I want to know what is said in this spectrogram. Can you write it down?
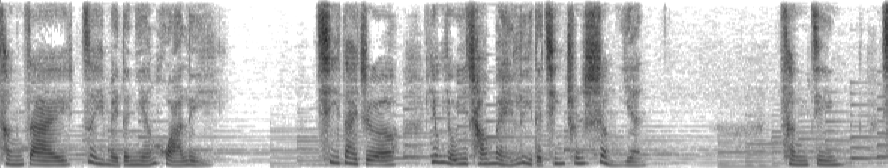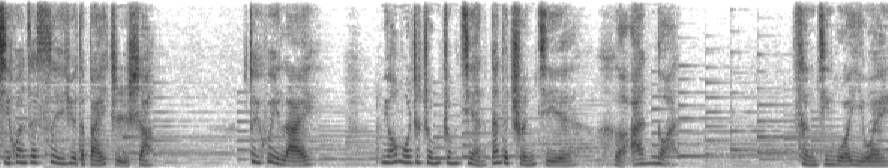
曾在最美的年华里，期待着拥有一场美丽的青春盛宴。曾经喜欢在岁月的白纸上，对未来描摹着种种简单的纯洁和安暖。曾经我以为，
